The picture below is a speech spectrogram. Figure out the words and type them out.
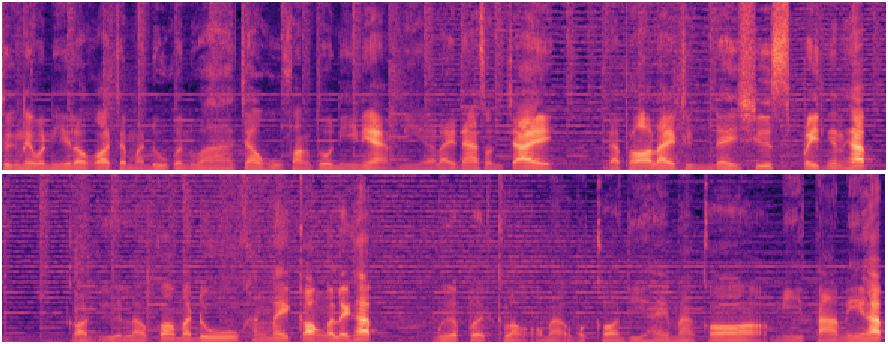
ซึ่งในวันนี้เราก็จะมาดูกันว่าเจ้าหูฟังตัวนี้เนี่ยมีอะไรน่าสนใจ และเพราะอะไรถึงได้ชื่อ Sprint กันครับ ก่อนอื่นเราก็มาดูข้างในกล่องกันเลยครับ เมื่อเปิดกล่องออกมาอุปกรณ์ที่ให้มาก็มีตามนี้ครับ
